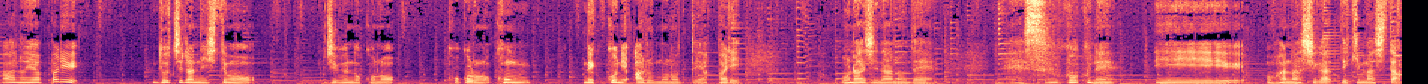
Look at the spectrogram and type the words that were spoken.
あのやっぱりどちらにしても自分のこの心の根根っこにあるものってやっぱり同じなので、えーすごくねいいお話ができました。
